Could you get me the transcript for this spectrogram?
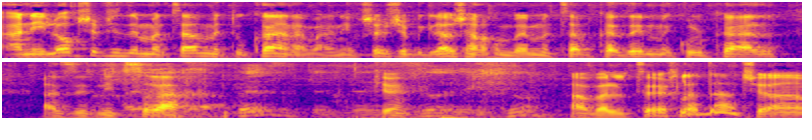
אני לא חושב שזה מצב מתוקן, אבל אני חושב שבגלל שאנחנו במצב כזה מקולקל, אז זה נצרך. כן. אבל צריך לדעת שה,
